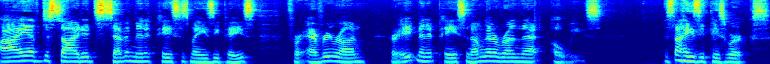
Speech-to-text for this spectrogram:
I have decided seven minute pace is my easy pace for every run or eight minute pace. And I'm going to run that always it's not how easy pace works.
